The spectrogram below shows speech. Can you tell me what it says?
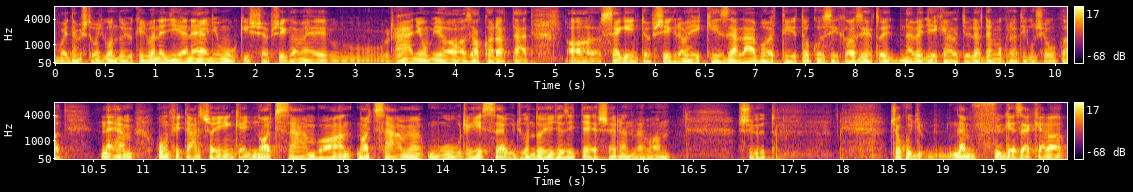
vagy nem is tudom, hogy gondoljuk, hogy van egy ilyen elnyomó kisebbség, amely rányomja az akaratát a szegény többségre, amelyik kézzel lábbal tiltakozik azért, hogy ne vegyék el tőle a demokratikus jogokat. Nem, honfitársaink egy nagy számban, nagy számú része úgy gondolja, hogy ez itt teljesen rendben van. Sőt, csak úgy nem függ ezekkel, a,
